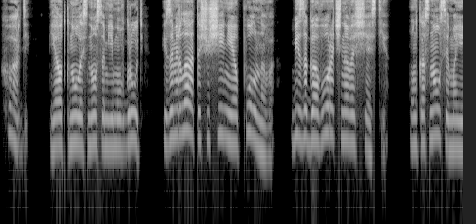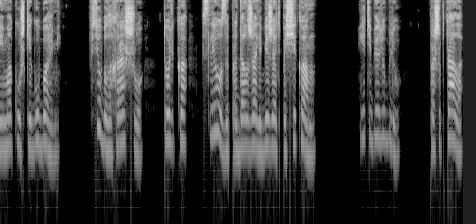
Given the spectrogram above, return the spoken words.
«Харди!» Я уткнулась носом ему в грудь и замерла от ощущения полного, безоговорочного счастья. Он коснулся моей макушки губами. Все было хорошо, только слезы продолжали бежать по щекам. «Я тебя люблю», — прошептала,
